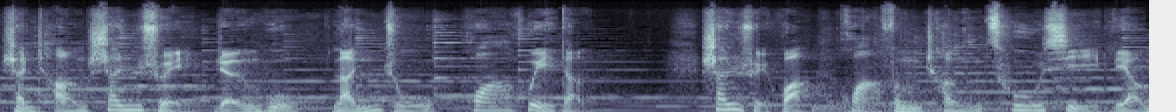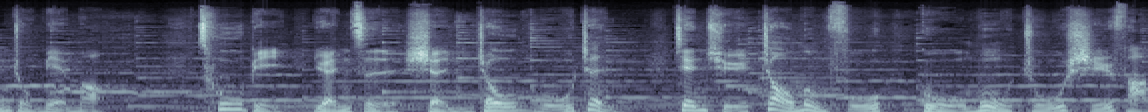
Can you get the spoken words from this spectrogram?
擅长山水、人物、兰竹、花卉等。山水画画风呈粗细两种面貌，粗笔源自沈周吴镇。兼取赵孟頫古木竹石法，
